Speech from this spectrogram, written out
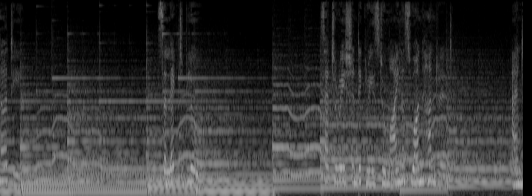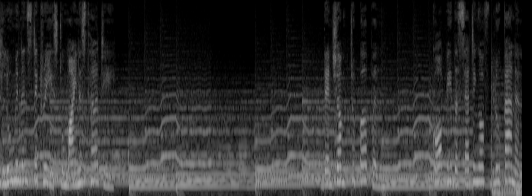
30. Select blue. Saturation decrease to minus 100. And luminance decrease to minus 30. Then jump to purple. Copy the setting of blue panel.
